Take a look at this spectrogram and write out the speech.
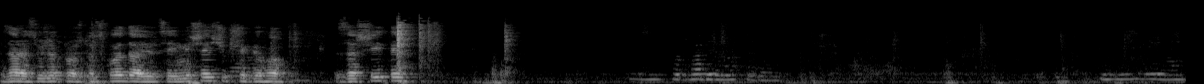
Зараз вже просто складаю цей мішечок, щоб його зашити. По 2,99. Мгм.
